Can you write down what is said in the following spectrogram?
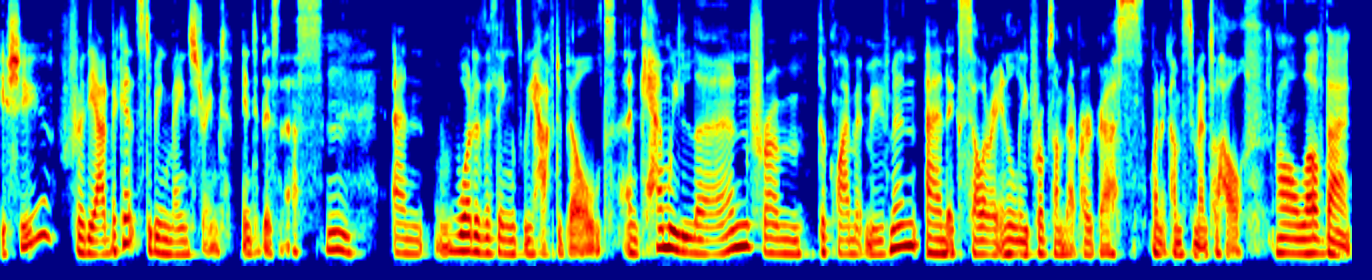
issue for the advocates to being mainstreamed into business. Mm. And what are the things we have to build? And can we learn from the climate movement and accelerate and leapfrog some of that progress when it comes to mental health? Oh, love that.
